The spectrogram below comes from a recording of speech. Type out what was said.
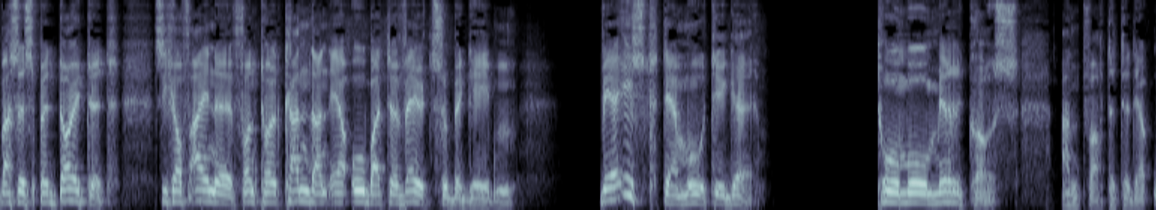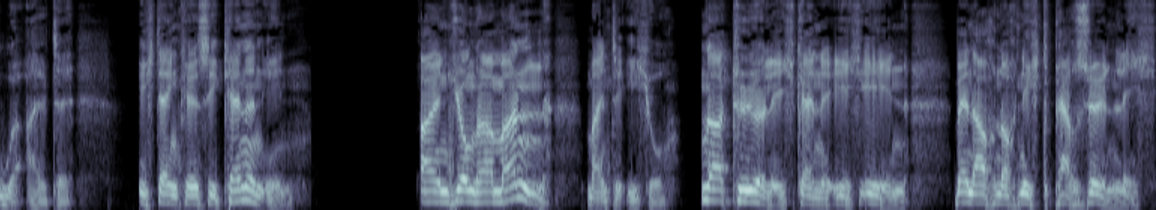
was es bedeutet, sich auf eine von Tolkandern eroberte Welt zu begeben. Wer ist der Mutige? Tomo Mirkos, antwortete der Uralte. Ich denke, Sie kennen ihn. Ein junger Mann, meinte Icho. Natürlich kenne ich ihn, wenn auch noch nicht persönlich.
